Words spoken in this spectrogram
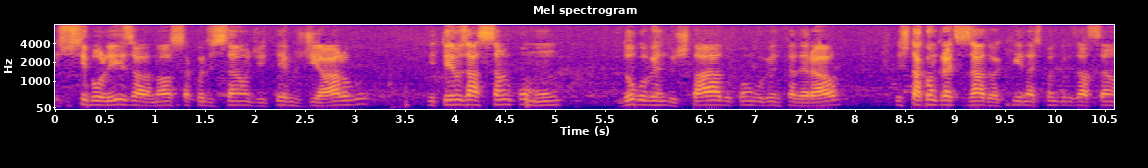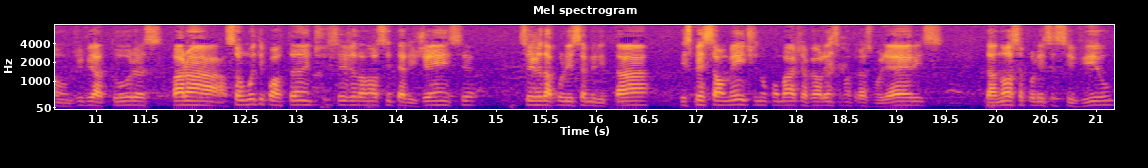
Isso simboliza a nossa condição de termos diálogo e termos ação em comum do governo do estado com o governo federal. Isso está concretizado aqui na disponibilização de viaturas para uma ação muito importante, seja da nossa inteligência, seja da Polícia Militar, especialmente no combate à violência contra as mulheres, da nossa Polícia Civil.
